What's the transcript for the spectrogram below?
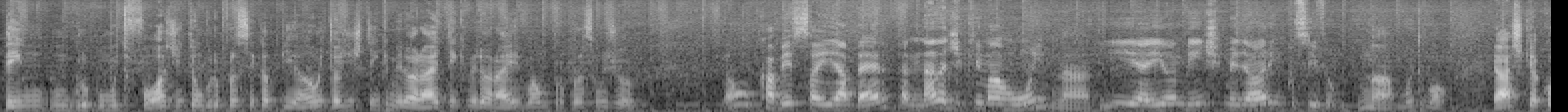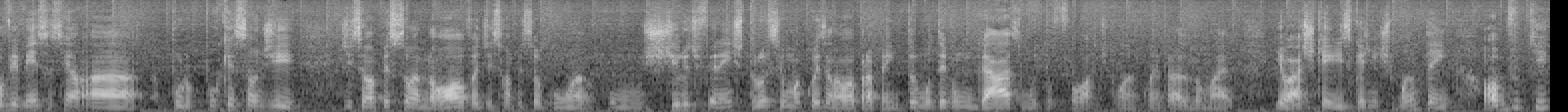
tem um, um grupo muito forte, a gente tem um grupo para ser campeão, então a gente tem que melhorar e tem que melhorar e vamos para o próximo jogo. Então, cabeça aí aberta, nada de clima ruim. Nada. E aí o ambiente melhor impossível. Não, muito bom. Eu acho que a convivência, assim, a, por, por questão de, de ser uma pessoa nova, de ser uma pessoa com, uma, com um estilo diferente, trouxe uma coisa nova pra PEN. Todo mundo teve um gás muito forte com a, com a entrada do Milo. E eu acho que é isso que a gente mantém. Óbvio que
